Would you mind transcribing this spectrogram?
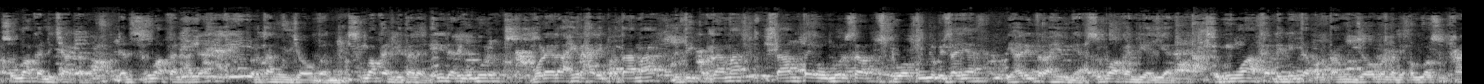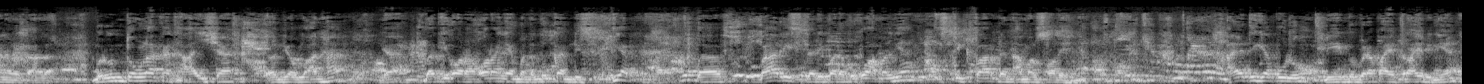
semua akan dicatat dan semua akan ada pertanggung jawabannya. Semua akan kita lihat. Ini dari umur mulai lahir hari pertama, detik pertama sampai umur 120 misalnya di hari terakhirnya, semua akan dia lihat. Semua akan diminta pertanggung jawaban dari Allah Subhanahu wa taala. Beruntunglah kata Aisyah radhiyallahu anha ya bagi orang-orang yang menemukan di setiap uh, baris daripada buku amalnya istighfar dan amal solehnya. Ayat 30 di beberapa ayat terakhir ini ya.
